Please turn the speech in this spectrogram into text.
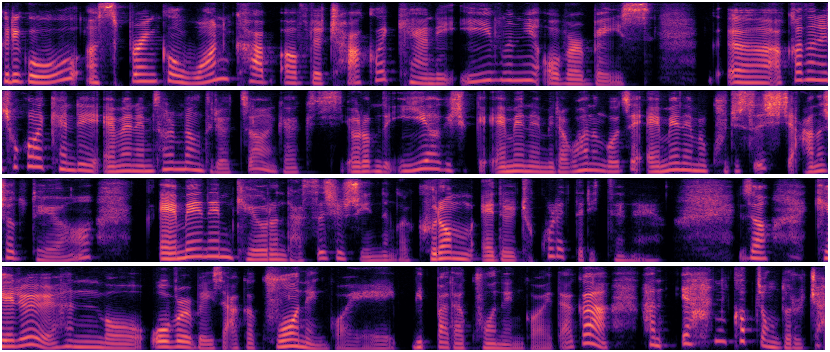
그리고 어 sprinkle 1 cup of the chocolate candy evenly over base. 어 아까 전에 초콜릿 캔디 M&M 설명드렸죠? 그러니까 시 여러분들 이해하기 쉽게 M&M이라고 하는 거지 M&M을 굳이 쓰시지 않으셔도 돼요. M&M 계열은 다 쓰실 수 있는 거예요. 그런 애들 초콜릿들 있잖아요. 그래서 걔를 한뭐 base 아까 구워낸 거에 밑바닥 구워낸 거에다가 한이한컵 정도를 쫙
